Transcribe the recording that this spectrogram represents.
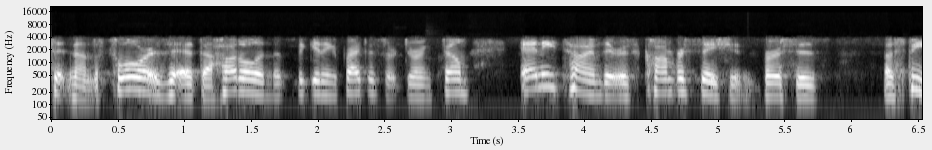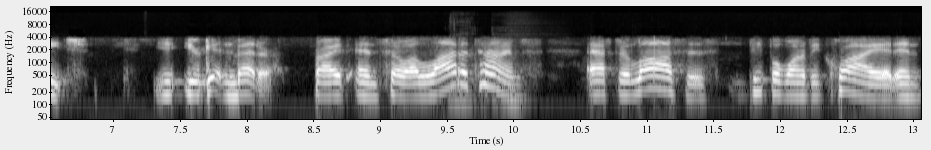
sitting on the floor, is at the huddle in the beginning of practice, or during film, anytime there is conversation versus a speech, you're getting better, right? And so a lot of times after losses, people want to be quiet, and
